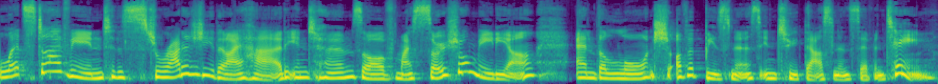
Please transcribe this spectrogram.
Let's dive into the strategy that I had in terms of my social media and the launch of a business in 2017.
